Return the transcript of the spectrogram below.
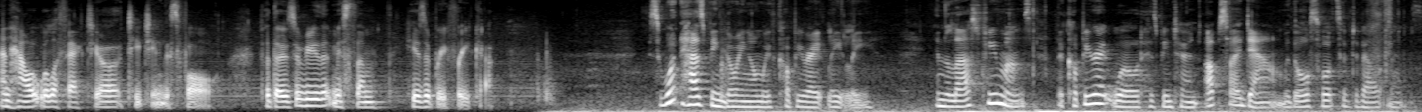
and how it will affect your teaching this fall. For those of you that missed them, here's a brief recap. So what has been going on with copyright lately? In the last few months, the copyright world has been turned upside down with all sorts of developments.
